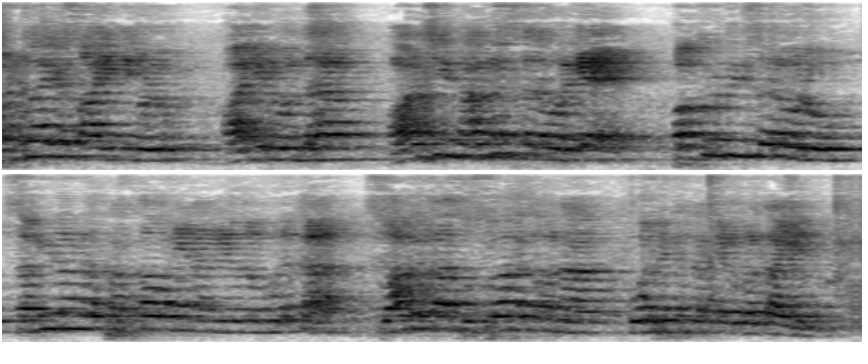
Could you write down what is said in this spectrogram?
ಬಂಡಾಯ ಸಾಹಿತಿಗಳು ಆಗಿರುವಂತಹ ಆರ್ ಜಿ ನಾಗೇಶ್ ಸರ್ ಅವರಿಗೆ ಪಕೃತಿ ಸರ್ ಅವರು ಸಂವಿಧಾನದ ಪ್ರಸ್ತಾವನೆಯನ್ನು ನೀಡುವ ಮೂಲಕ ಸ್ವಾಗತ ಸುಸ್ವಾಗತವನ್ನ ಕೋರ್ಬೇಕಂತ ಕೇಳಿಕೊಳ್ತಾ ಇದ್ದೀನಿ.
